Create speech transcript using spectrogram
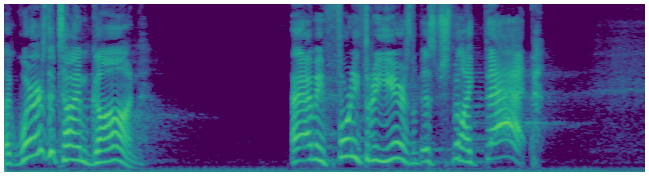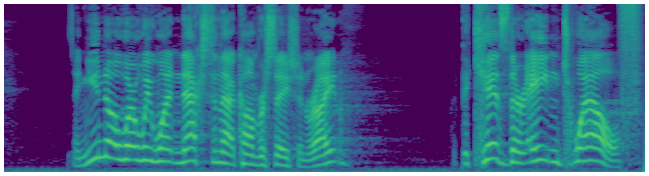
Like, where's the time gone? I mean, 43 years, it's just been like that. And you know where we went next in that conversation, right? The kids, they're 8 and 12.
